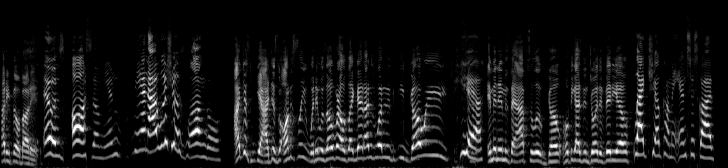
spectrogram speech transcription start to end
how do you feel about it? It was awesome, man. Man, I wish it was longer. I just, yeah, I just honestly, when it was over, I was like, man, I just wanted it to keep going. Yeah. Eminem is the absolute GOAT. Hope you guys enjoy the video. Like, share, comment, and subscribe.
